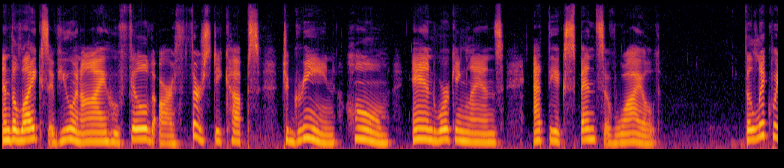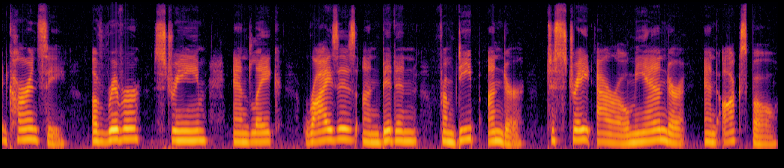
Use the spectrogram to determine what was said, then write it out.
and the likes of you and I who filled our thirsty cups to green, home, and working lands at the expense of wild. The liquid currency of river, stream, and lake rises unbidden from deep under to straight arrow, meander, and oxbow,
